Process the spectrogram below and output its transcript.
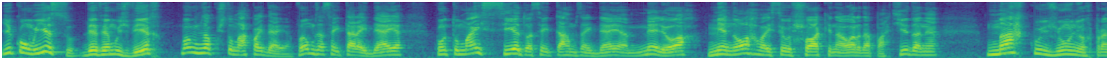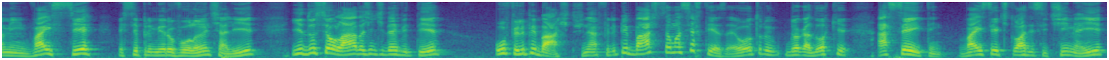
E com isso, devemos ver, vamos nos acostumar com a ideia, vamos aceitar a ideia. Quanto mais cedo aceitarmos a ideia, melhor. Menor vai ser o choque na hora da partida, né? Marco Júnior, para mim, vai ser esse primeiro volante ali. E do seu lado a gente deve ter o Felipe Bastos, né? Felipe Bastos é uma certeza, é outro jogador que aceitem, vai ser titular desse time aí.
